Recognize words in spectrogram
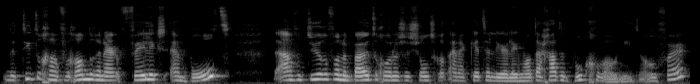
de titel gaan veranderen naar Felix en Bolt. De avonturen van een buitengewone stationskat en haar kittenleerling. Want daar gaat het boek gewoon niet over.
